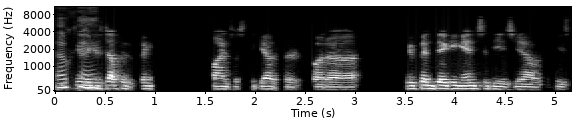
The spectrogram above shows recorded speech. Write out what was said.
music Okay. is definitely the thing that binds us together. But uh, we've been digging into these, you know, these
